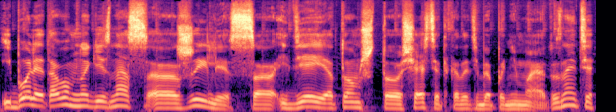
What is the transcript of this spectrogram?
И более того, многие из нас э, жили с идеей о том, что счастье – это когда тебя понимают. Вы знаете,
